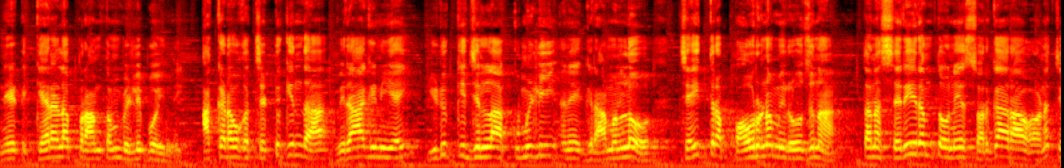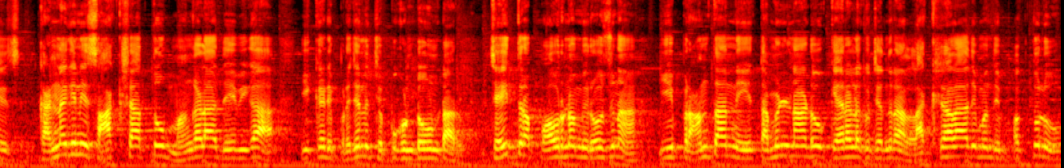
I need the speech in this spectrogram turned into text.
నేటి కేరళ ప్రాంతం వెళ్ళిపోయింది. అక్కడ ఒక చెట్టు కింద విరాగిణి అయి ఇడుక్కి జిల్లా కుమిళి అనే గ్రామంలో చైత్ర పౌర్ణమి రోజున తన శరీరంతోనే స్వర్గారోహణ చేసింది. కన్నగిని సాక్షాత్తు మంగళాదేవిగా ఇక్కడి ప్రజలు చెప్పుకుంటూ ఉంటారు. చైత్ర పౌర్ణమి రోజున ఈ ప్రాంతాన్ని తమిళనాడు కేరళకు చెందిన లక్షలాది మంది భక్తులు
